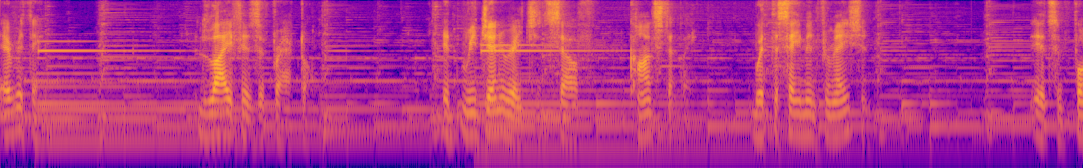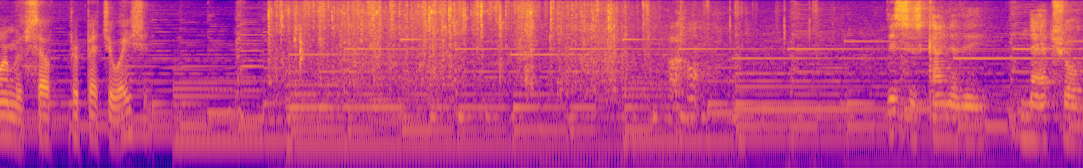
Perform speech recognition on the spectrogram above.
everything. Life is a fractal. It regenerates itself constantly with the same information. It's a form of self-perpetuation. This is kind of the natural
